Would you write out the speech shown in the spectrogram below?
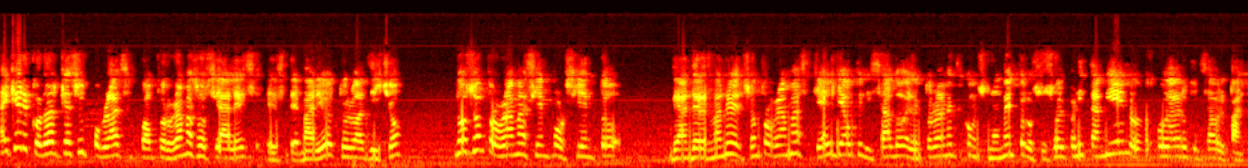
Hay que recordar que esos programas sociales, este Mario, tú lo has dicho, no son programas 100% de Andrés Manuel. Son programas que él ya ha utilizado electoralmente, como en su momento los usó el PRI también, los puede haber utilizado el PAN.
